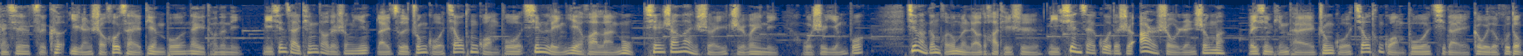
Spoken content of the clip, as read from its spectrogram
感谢此刻依然守候在电波那头的你。你现在听到的声音来自中国交通广播心灵夜话栏目《千山万水只为你》，我是迎波。今晚跟朋友们聊的话题是：你现在过的是二手人生吗？微信平台中国交通广播，期待各位的互动。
